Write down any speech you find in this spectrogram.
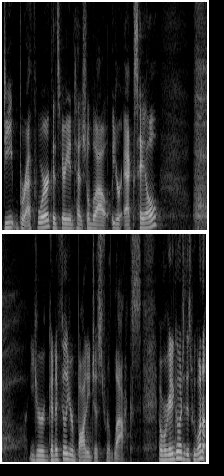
deep breath work that's very intentional about your exhale you're gonna feel your body just relax. And we're gonna go into this. We wanna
